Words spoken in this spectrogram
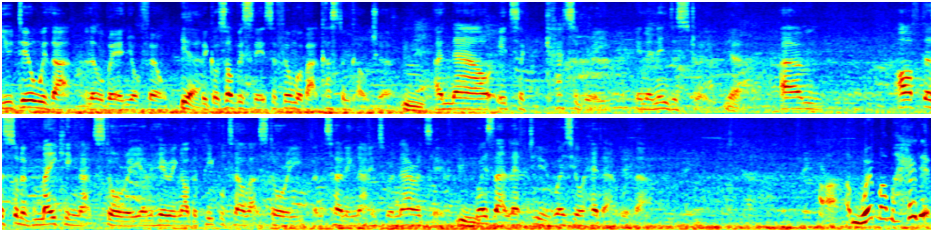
you deal with that a little bit in your film. Yeah. Because obviously it's a film about custom culture and now it's a category in an industry. Yeah. After sort of making that story and hearing other people tell that story and turning that into a narrative, Hmm. where's that left you? Where's your head at with that? Uh, where my head, at-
